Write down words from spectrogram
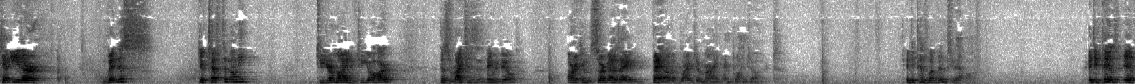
can either witness, give testimony to your mind and to your heart, this righteousness being revealed, or it can serve as a veil to blind your mind and blind your heart. It depends what lens you have on. It depends if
